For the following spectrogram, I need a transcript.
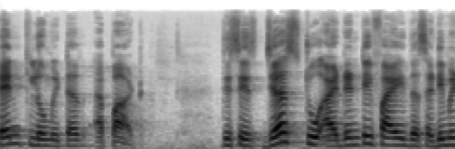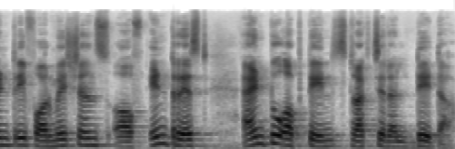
10 km apart. This is just to identify the sedimentary formations of interest and to obtain structural data.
